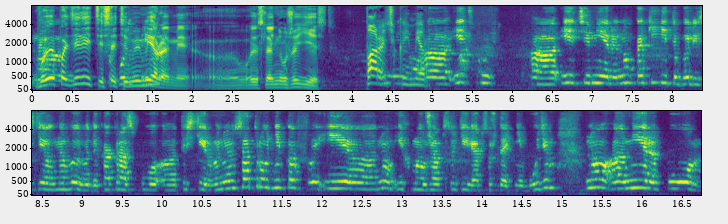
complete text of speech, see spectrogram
вы поделитесь этими мерами, э, если они уже есть. Парочкой мер. А, эти, эти меры, ну, какие-то были сделаны выводы как раз по э, тестированию сотрудников, и, э, ну, их мы уже обсудили, обсуждать не будем. Но э, меры по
